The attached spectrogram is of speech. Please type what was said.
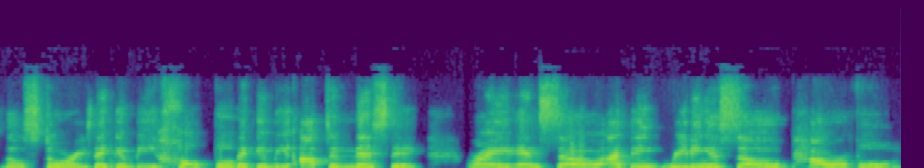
those stories. They can be hopeful, they can be optimistic, right? And so I think reading is so powerful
